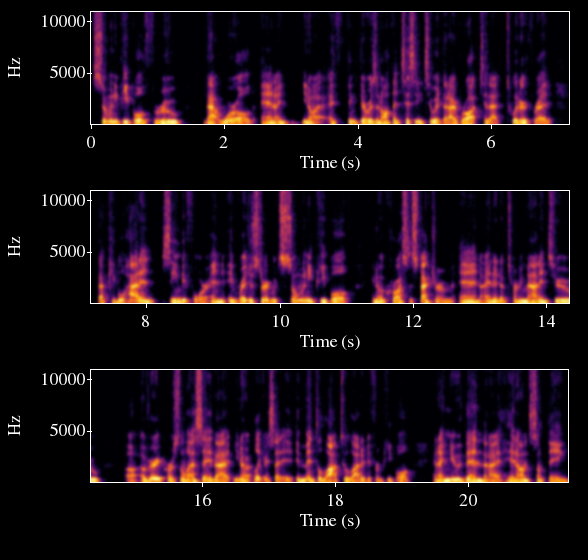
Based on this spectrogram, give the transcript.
so many people through that world. And I, you know, I, I think there was an authenticity to it that I brought to that Twitter thread that people hadn't seen before and it registered with so many people you know across the spectrum and i ended up turning that into a very personal essay that you know like i said it, it, meant a lot to a lot of different people and i knew then that i hit on something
